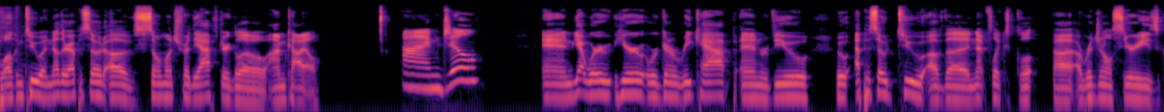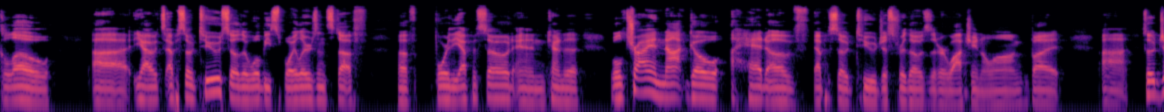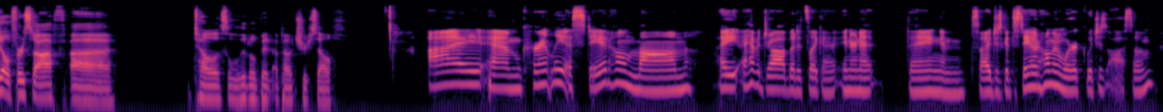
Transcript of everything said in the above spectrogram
Welcome to another episode of So Much for the Afterglow. I'm Kyle. I'm Jill. And yeah, we're here. We're going to recap and review ooh, episode two of the Netflix gl- uh, original series Glow. Uh, yeah, it's episode two, so there will be spoilers and stuff of for the episode, and kind of we'll try and not go ahead of episode two just for those that are watching along. But uh, so, Jill, first off, uh, tell us a little bit about yourself. I am currently a stay at home mom. I, I have a job, but it's like an internet thing. And so I just get to stay at home and work, which is awesome.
